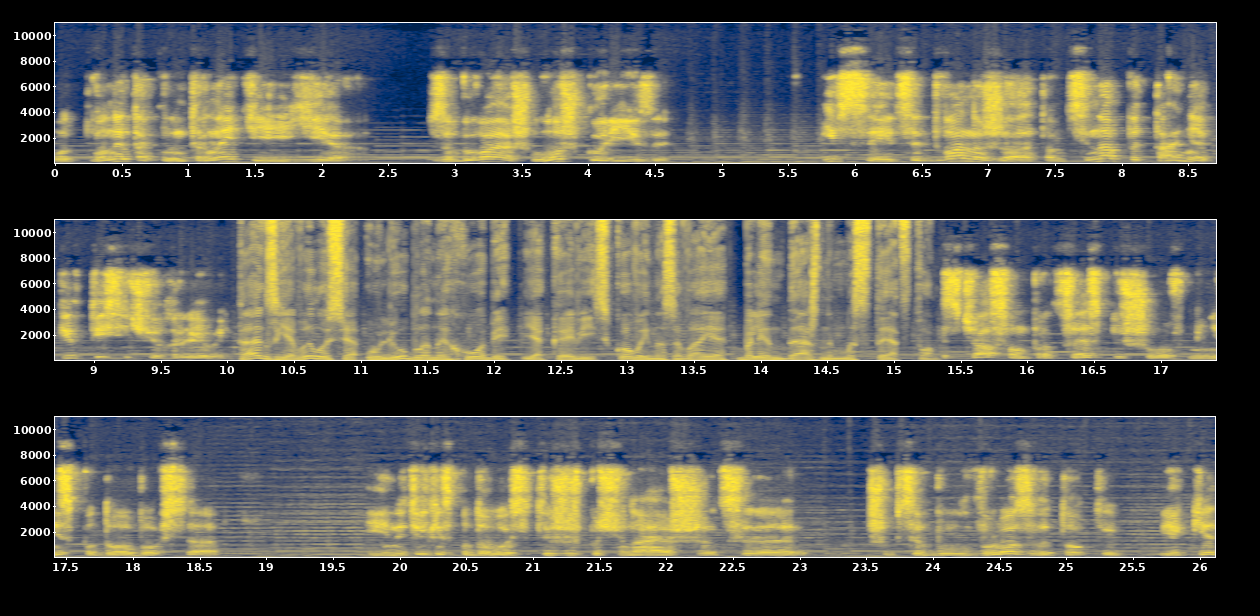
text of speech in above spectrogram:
От вони так в інтернеті і є. Забиваєш ложкорізи. І все. І це два ножа. Там ціна питання пів тисячі гривень. Так з'явилося улюблене хобі, яке військовий називає бліндажним мистецтвом. З часом процес пішов, мені сподобався. І не тільки сподобався, ти ж починаєш це, щоб це був розвиток, ти яке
